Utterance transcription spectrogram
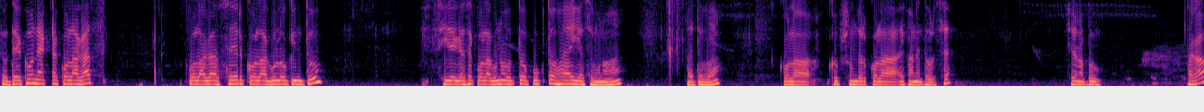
তো দেখুন, একটা কলা গাছ। কলা গাছের কলাগুলো কিন্তু ছিঁড়ে গেছে, কলাগুলো তো পুক্ত হয়ে গেছে মনে হয় হয়তো বা কলা, খুব সুন্দর কলা এখানে ধরছে। ছিলেন আপু, তাকাও।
